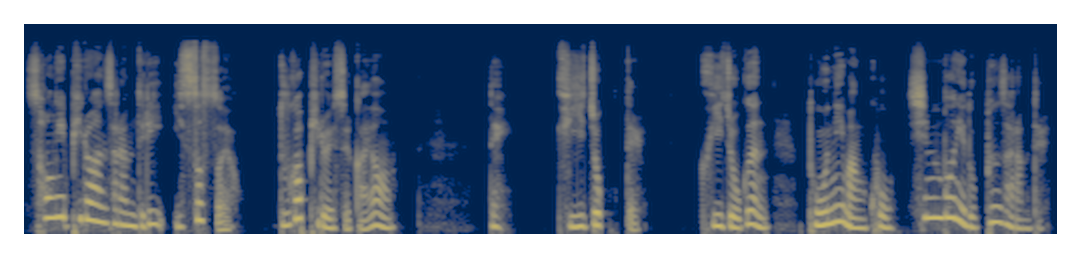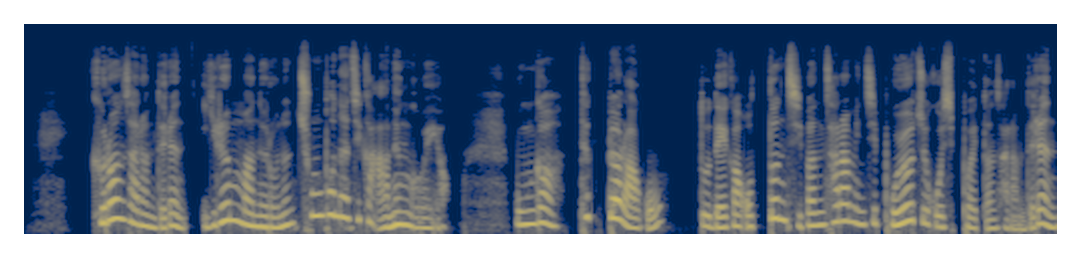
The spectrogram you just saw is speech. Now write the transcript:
성이 필요한 사람들이 있었어요. 누가 필요했을까요? 네, 귀족들. 귀족은 돈이 많고 신분이 높은 사람들. 그런 사람들은 이름만으로는 충분하지가 않은 거예요. 뭔가 특별하고 또 내가 어떤 집안 사람인지 보여주고 싶어 했던 사람들은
